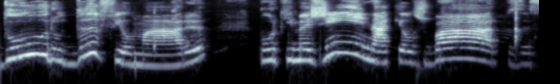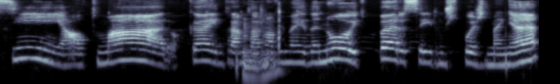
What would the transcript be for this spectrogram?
duro de filmar porque imagina aqueles barcos assim, alto mar, ok? Entramos às uhum. nove e meia da noite para sairmos depois de manhã.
